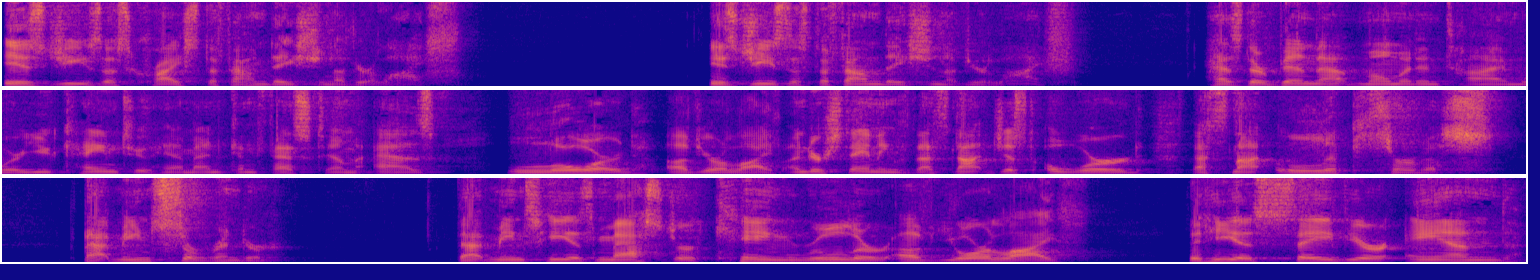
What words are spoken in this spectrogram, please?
Is Jesus Christ the foundation of your life? Is Jesus the foundation of your life? Has there been that moment in time where you came to him and confessed him as Lord of your life? Understanding that that's not just a word, that's not lip service. That means surrender. That means He is master, king, ruler of your life, that He is Savior and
